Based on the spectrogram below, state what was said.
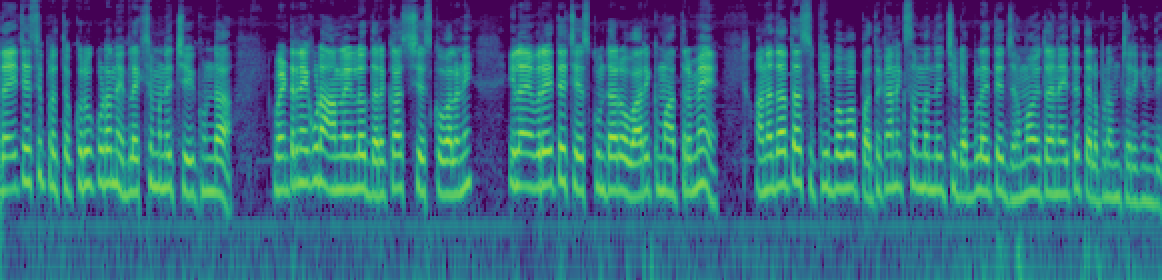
దయచేసి ప్రతి ఒక్కరూ కూడా నిర్లక్ష్యం అనేది చేయకుండా వెంటనే కూడా ఆన్లైన్లో దరఖాస్తు చేసుకోవాలని ఇలా ఎవరైతే చేసుకుంటారో వారికి మాత్రమే అన్నదాత సుఖీబాబా పథకానికి సంబంధించి డబ్బులు అయితే జమ అవుతాయని అయితే తెలపడం జరిగింది.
